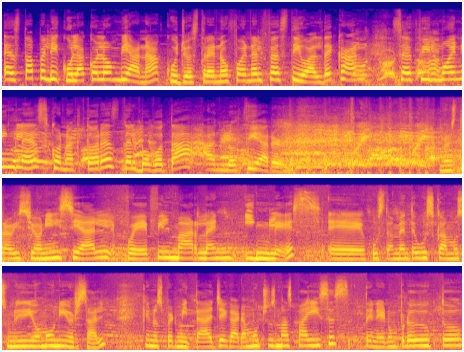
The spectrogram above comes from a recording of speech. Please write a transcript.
Esta película colombiana, cuyo estreno fue en el Festival de Cannes, se filmó en inglés con actores del Bogotá Anglo Theater. Nuestra visión inicial fue filmarla en inglés. Eh, justamente buscamos un idioma universal que nos permita llegar a muchos más países, tener un producto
